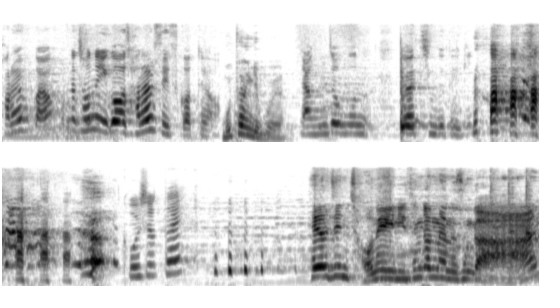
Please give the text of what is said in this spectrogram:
바로 해볼까요? 근데 저는 이거 잘할 수 있을 것 같아요. 못하는 게 뭐예요? 양정훈 여자친구 되기? 고슈테? 헤어진 전 애인이 생각나는 순간.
